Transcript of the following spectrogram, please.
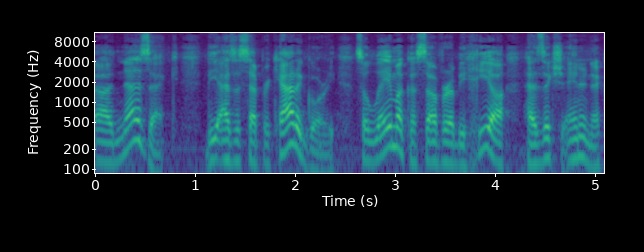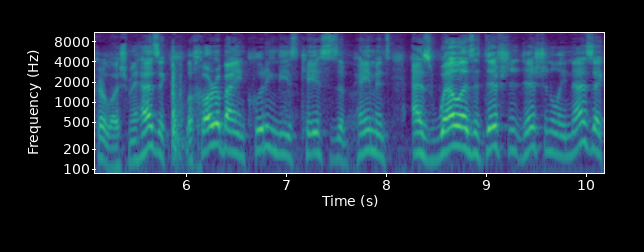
uh, nezek the, as a separate category. So lema kasav Rabbi Chia hezek she'enu neker loshme hezek. L'chora by including these cases of payments as well as additionally nezek,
